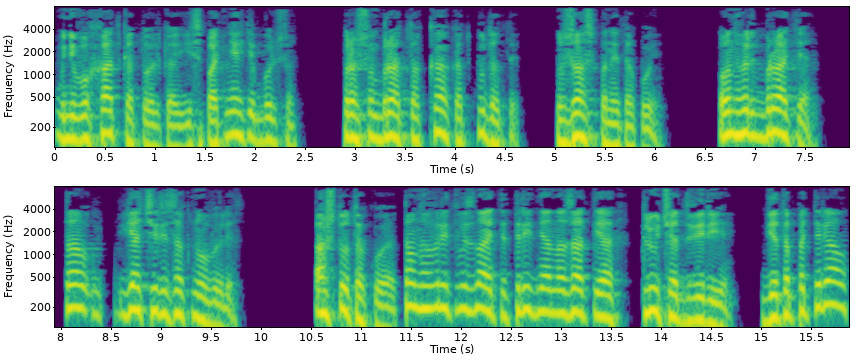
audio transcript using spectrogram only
у него хатка только, и спать негде больше. Спрашиваем, брат, так как, откуда ты? Ну, заспанный такой. Он говорит, братья, там я через окно вылез. А что такое? Там говорит, вы знаете, три дня назад я ключ от двери где-то потерял,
